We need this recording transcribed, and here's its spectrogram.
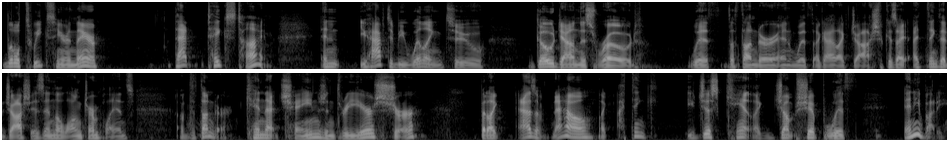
little tweaks here and there, that takes time, and you have to be willing to go down this road with the Thunder and with a guy like Josh because I, I think that Josh is in the long term plans of the Thunder. Can that change in three years? Sure. But like as of now, like I think you just can't like jump ship with anybody.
